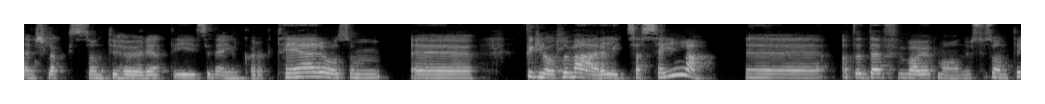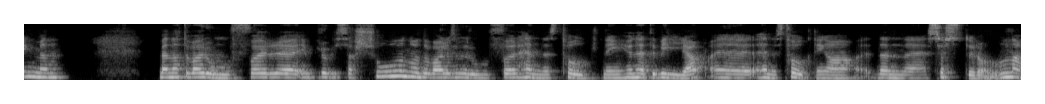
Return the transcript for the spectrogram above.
en slags sånn tilhørighet i sin egen karakter, og som eh, fikk lov til å være litt seg selv, da. Eh, at det, var jo et manus og sånne ting, men men at det var rom for uh, improvisasjon, og det var liksom rom for hennes tolkning Hun heter Vilja. Uh, hennes tolkning av den uh, søsterrollen, da.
